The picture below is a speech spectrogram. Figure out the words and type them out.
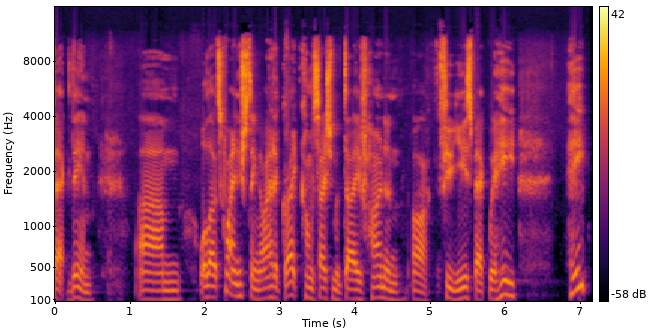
back then. Um, although it's quite interesting, I had a great conversation with Dave Honan oh, a few years back where he he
